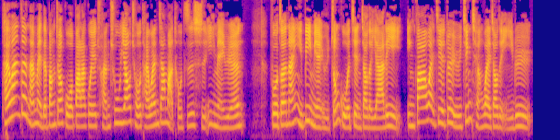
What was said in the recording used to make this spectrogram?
台湾在南美的邦交国巴拉圭传出要求台湾加码投资十亿美元，否则难以避免与中国建交的压力，引发外界对于金钱外交的疑虑。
